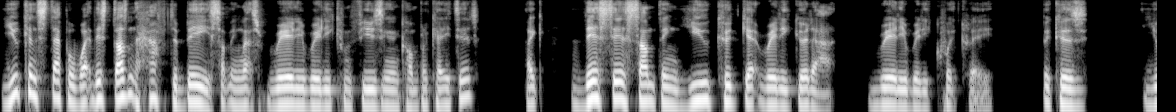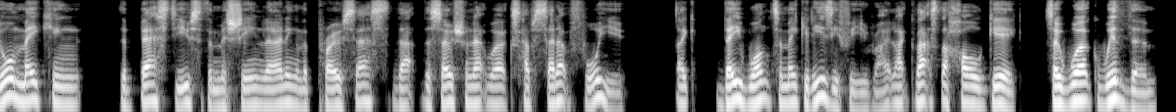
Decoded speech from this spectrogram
you can step away. This doesn't have to be something that's really, really confusing and complicated. Like, this is something you could get really good at really, really quickly because you're making the best use of the machine learning and the process that the social networks have set up for you. Like, they want to make it easy for you, right? Like, that's the whole gig. So, work with them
